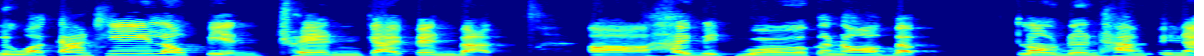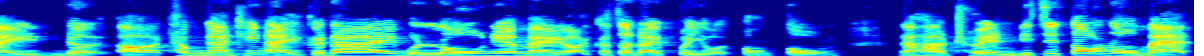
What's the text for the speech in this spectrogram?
หรือว่าการที่เราเปลี่ยนเทรนด์กลายเป็นแบบ hybrid work เนาะแบบ เราเดินทางไปไหนเดทำงานที่ไหนก็ได้บนโลกเนี่ย Marriott ก็จะได้ประโยชน์ตรงๆนะคะเทรนด์ digital nomad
